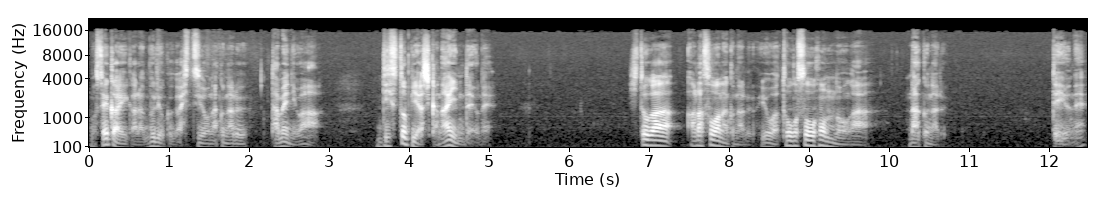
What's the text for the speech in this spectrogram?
もう世界から武力が必要なくなるためにはディストピアしかないんだよね。人が争わなくなる要は闘争本能がなくなるっていうね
